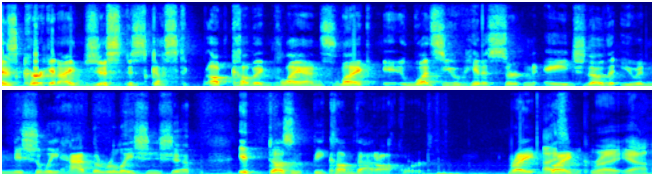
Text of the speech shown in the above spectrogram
I- As Kirk and I just discussed upcoming plans, like it, once you hit a certain age, though, that you initially had the relationship, it doesn't become that awkward, right? I like see- right, yeah.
